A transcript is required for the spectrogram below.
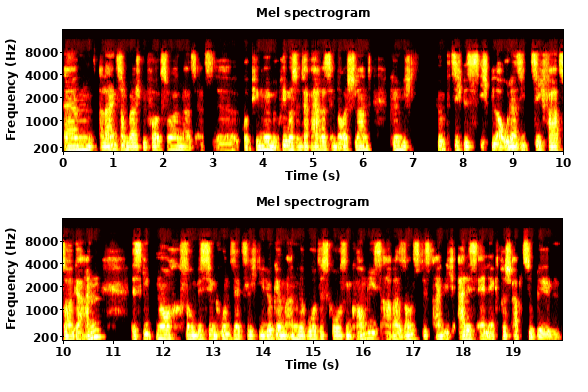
ähm, allein zum Beispiel Volkswagen als, als äh, Primus inter pares in Deutschland kündigt 50 bis, ich glaube, oder 70 Fahrzeuge an. Es gibt noch so ein bisschen grundsätzlich die Lücke im Angebot des großen Kombis, aber sonst ist eigentlich alles elektrisch abzubilden.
